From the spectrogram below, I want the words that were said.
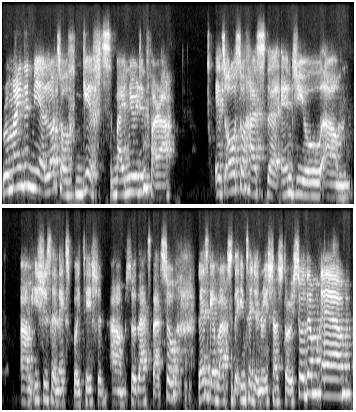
reminded me a lot of Gifts by Nuruddin Farah it also has the NGO um, um, issues and exploitation. Um, so that's that. So let's get back to the intergenerational story. So the, um,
